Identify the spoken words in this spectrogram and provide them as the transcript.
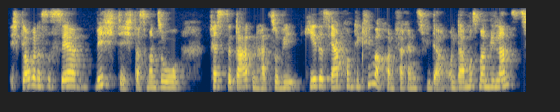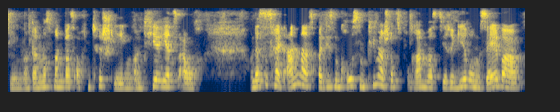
ich glaube, das ist sehr wichtig, dass man so feste Daten hat, so wie jedes Jahr kommt die Klimakonferenz wieder und da muss man Bilanz ziehen und dann muss man was auf den Tisch legen und hier jetzt auch. Und das ist halt anders bei diesem großen Klimaschutzprogramm, was die Regierung selber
